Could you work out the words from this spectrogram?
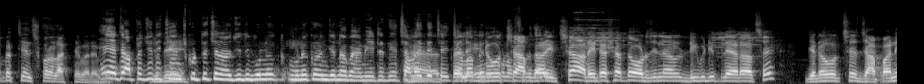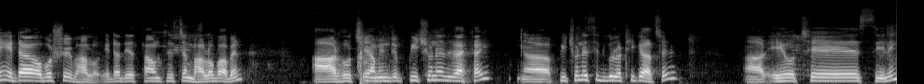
আপনার চেঞ্জ করা লাগতে পারে। হ্যাঁ এটা আপনি যদি চেঞ্জ করতে চান আর যদি বলে মনে করেন যে না ভাই আমি এটা দিয়ে চালাইতে হ্যাঁ, চাই চালাবেন এটা হচ্ছে আপনার ইচ্ছা আর এটার সাথে অরিজিনাল ডিভিডি প্লেয়ার আছে যেটা হচ্ছে জাপানি। এটা অবশ্যই ভালো। এটা দিয়ে সাউন্ড সিস্টেম ভালো পাবেন। আর হচ্ছে আমি পিছনে দেখাই পিছনের সিটগুলো ঠিক আছে। আর এ হচ্ছে সিলিং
